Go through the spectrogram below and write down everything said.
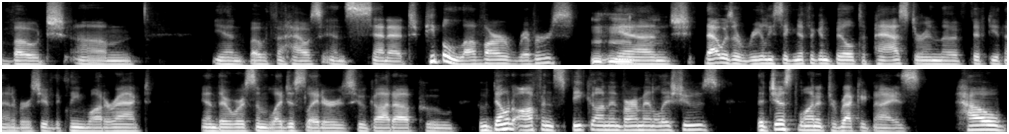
vote um, in both the House and Senate. People love our rivers, mm-hmm. and that was a really significant bill to pass during the 50th anniversary of the Clean Water Act and there were some legislators who got up who who don't often speak on environmental issues that just wanted to recognize how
